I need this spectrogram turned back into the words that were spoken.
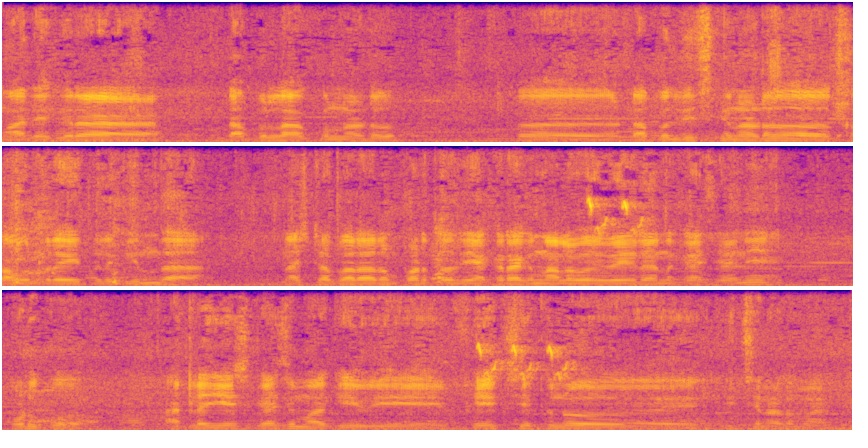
మా దగ్గర డబ్బులు లాక్కున్నాడు. డబ్బులు తీసుకున్నాడు. కౌలు రైతుల కింద నష్టపరిహారం పడుతుంది. ఎకరాకి నలభై వేలు అని కాశాని కొడుకు అట్లా చేసి కాసి మాకు ఇవి ఫేక్ చెక్కులు ఇచ్చినాడు మాకు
